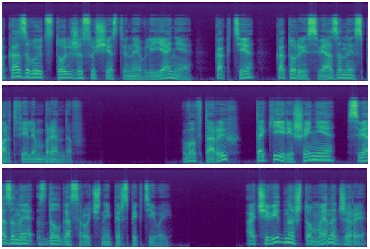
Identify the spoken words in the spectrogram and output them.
оказывают столь же существенное влияние, как те, которые связаны с портфелем брендов. Во-вторых, такие решения связаны с долгосрочной перспективой. Очевидно, что менеджеры,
